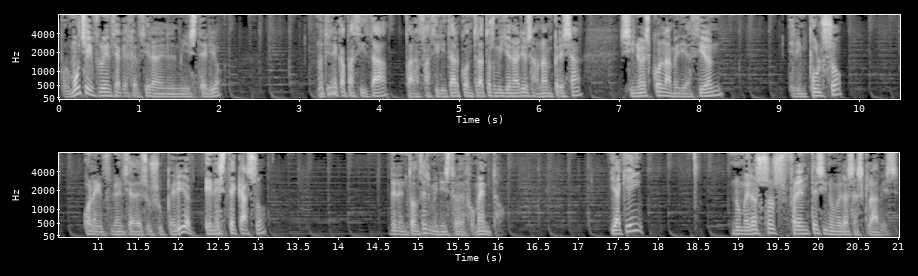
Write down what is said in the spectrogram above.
por mucha influencia que ejerciera en el ministerio, no tiene capacidad para facilitar contratos millonarios a una empresa si no es con la mediación, el impulso o la influencia de su superior. En este caso, del entonces ministro de Fomento. Y aquí hay numerosos frentes y numerosas claves.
